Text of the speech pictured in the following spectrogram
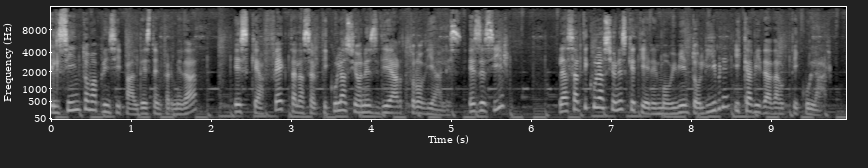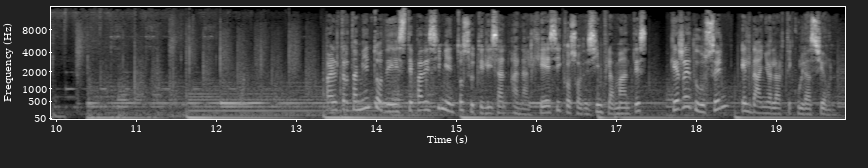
el síntoma principal de esta enfermedad es que afecta las articulaciones diartrodiales, es decir, las articulaciones que tienen movimiento libre y cavidad articular. Para el tratamiento de este padecimiento se utilizan analgésicos o desinflamantes que reducen el daño a la articulación.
